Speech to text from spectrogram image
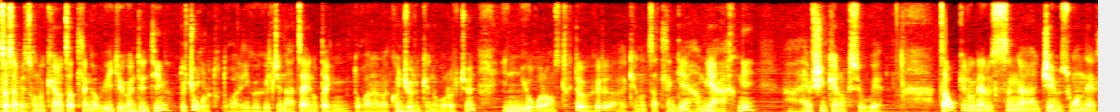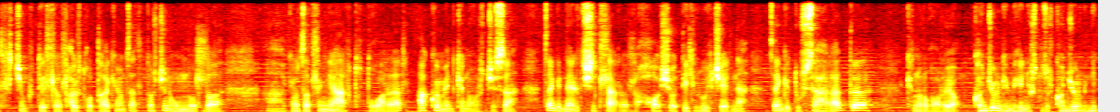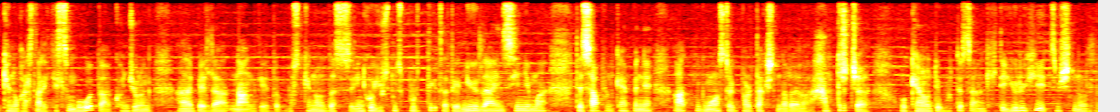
За сайн байцгаана уу кино задлан видео контентын 43 дахь дугаар инхөө хэлж байна. За энэ удаагийн дугаараараа Conjuring киног оруулж байна. Энэ юугаар онцлогтой вэ гэхээр кино задлангийн хамгийн анхны аимшиг кино гэсэн үг ээ. За уг киног найруулсан James Wan найрлагчийн бүтээл бол 2 дахь удаа кино задлалд орж байна. Өмнө нь бол кино задлангийн 10 дахь дугаараар Aquaman кино орж исэн. За ингээд найруулагчийн талаар бол хоошоо дэлгэрүүлж ярина. За ингээд дүрсээ хараад кино руу орё. Conjuring хэмээх ертөнцийн Conjuring нэг кино гарснаар эхэлсэн бөгөөд Conjuring Annabelle Nun гэдэг бус кинодаас энэхүү ертөнц бүрддэг. За тэгээ New Line Cinema, тэгээ Saffron Company, Atomic Monster Production-оор хамтарч уг кинодыг бүтээсэн. Гэхдээ ерөнхий эзэмш нь бол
